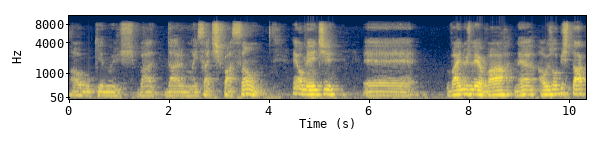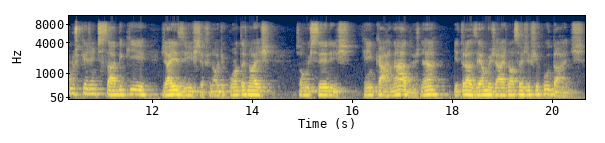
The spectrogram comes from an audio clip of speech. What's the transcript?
algo que nos vai dar uma insatisfação, realmente é, vai nos levar né, aos obstáculos que a gente sabe que já existe. Afinal de contas, nós somos seres reencarnados, né? E trazemos já as nossas dificuldades.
